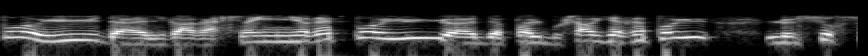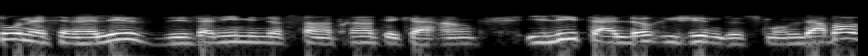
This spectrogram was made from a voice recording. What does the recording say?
pas eu d'Oliver Asselin, il n'y aurait pas eu euh, de Paul Bouchard, il n'y aurait pas eu le sursaut nationaliste des années 1930 et 40. Il est à l'origine de ce monde. D'abord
